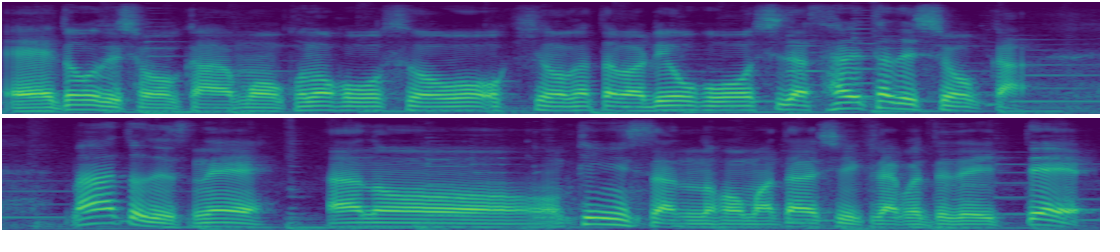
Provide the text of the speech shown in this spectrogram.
えー、どうでしょうか？もうこの放送をお聞きの方は両方試打されたでしょうか？まあ、あとですね、あのー、ピニスさんの方も新しいクラブが出ていて、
